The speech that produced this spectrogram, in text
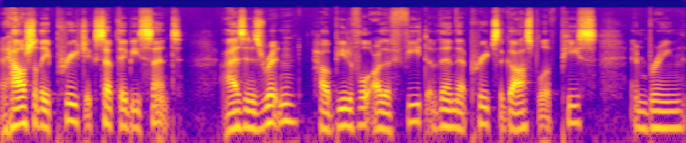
And how shall they preach except they be sent? As it is written, How beautiful are the feet of them that preach the gospel of peace and bring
